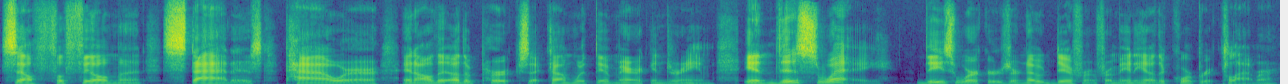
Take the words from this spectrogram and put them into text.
self fulfillment, status, power, and all the other perks that come with the American dream. In this way, these workers are no different from any other corporate climber,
